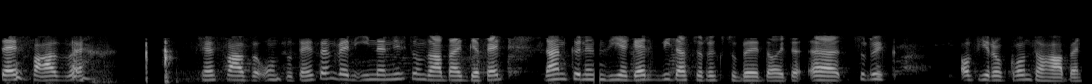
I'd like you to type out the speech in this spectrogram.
Testphase, Testphase um zu testen. Wenn Ihnen nicht unsere Arbeit gefällt, dann können Sie Ihr Geld wieder zurück zu bedeuten, äh, zurück auf Ihr Konto haben.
